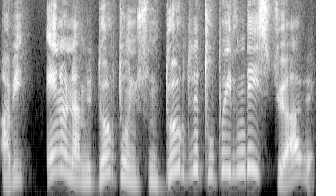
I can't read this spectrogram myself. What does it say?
abi en önemli dört oyuncusunun dördü de topu elinde istiyor abi.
